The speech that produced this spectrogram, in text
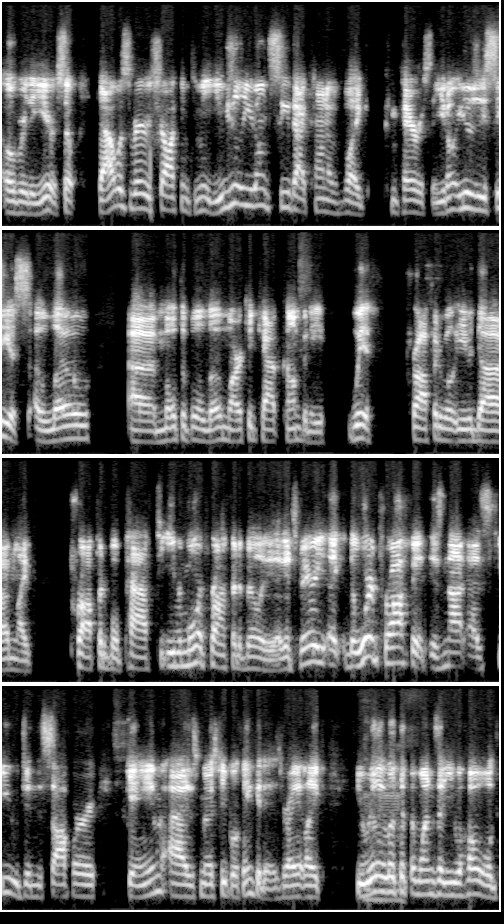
over the years. So that was very shocking to me. Usually you don't see that kind of like comparison. You don't usually see a, a low uh, multiple low market cap company with profitable EBITDA and like profitable path to even more profitability. Like it's very like the word profit is not as huge in the software game as most people think it is, right? Like you really look mm-hmm. at the ones that you hold,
